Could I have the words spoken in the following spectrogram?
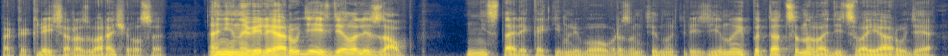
пока крейсер разворачивался, они навели орудие и сделали залп. Не стали каким-либо образом тянуть резину и пытаться наводить свои орудия —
